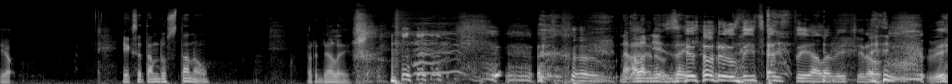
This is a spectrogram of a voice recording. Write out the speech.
Jo. Jak se tam dostanou? Prdeli. no, ale mě... Zaj... Jsou různé cesty, ale většinou, vě,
